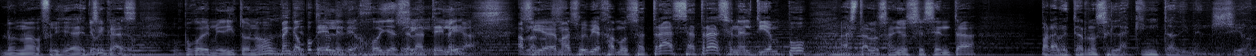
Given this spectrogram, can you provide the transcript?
No, no, felicidades, Yo chicas. Un poco de miedito, ¿no? Venga, un poquito de tele, de, joyas de la tele. venga, sí, además hoy viajamos atrás, atrás en el tiempo, hasta los años 60, para meternos en la quinta dimensión.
